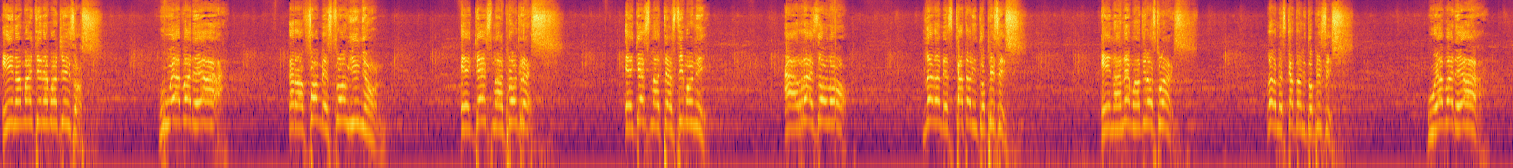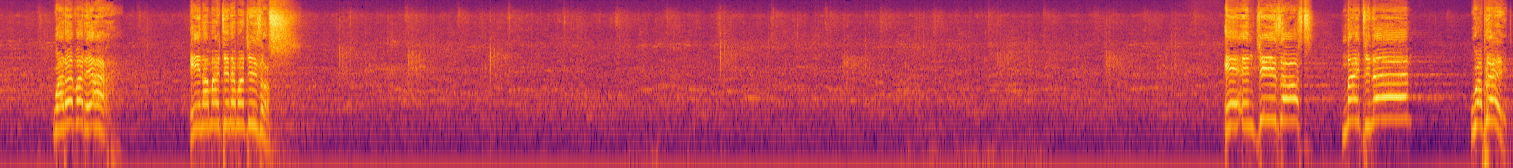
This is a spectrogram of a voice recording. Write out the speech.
In the mighty name of Jesus. Whoever they are that have formed a strong union against my progress, against my testimony, arise, oh Lord. Let them be scattered into pieces. In the name of Jesus Christ. Let them be scattered into pieces. Whoever they are, wherever they are, in the mighty name of Jesus. In Jesus' mighty name, we are prayed.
